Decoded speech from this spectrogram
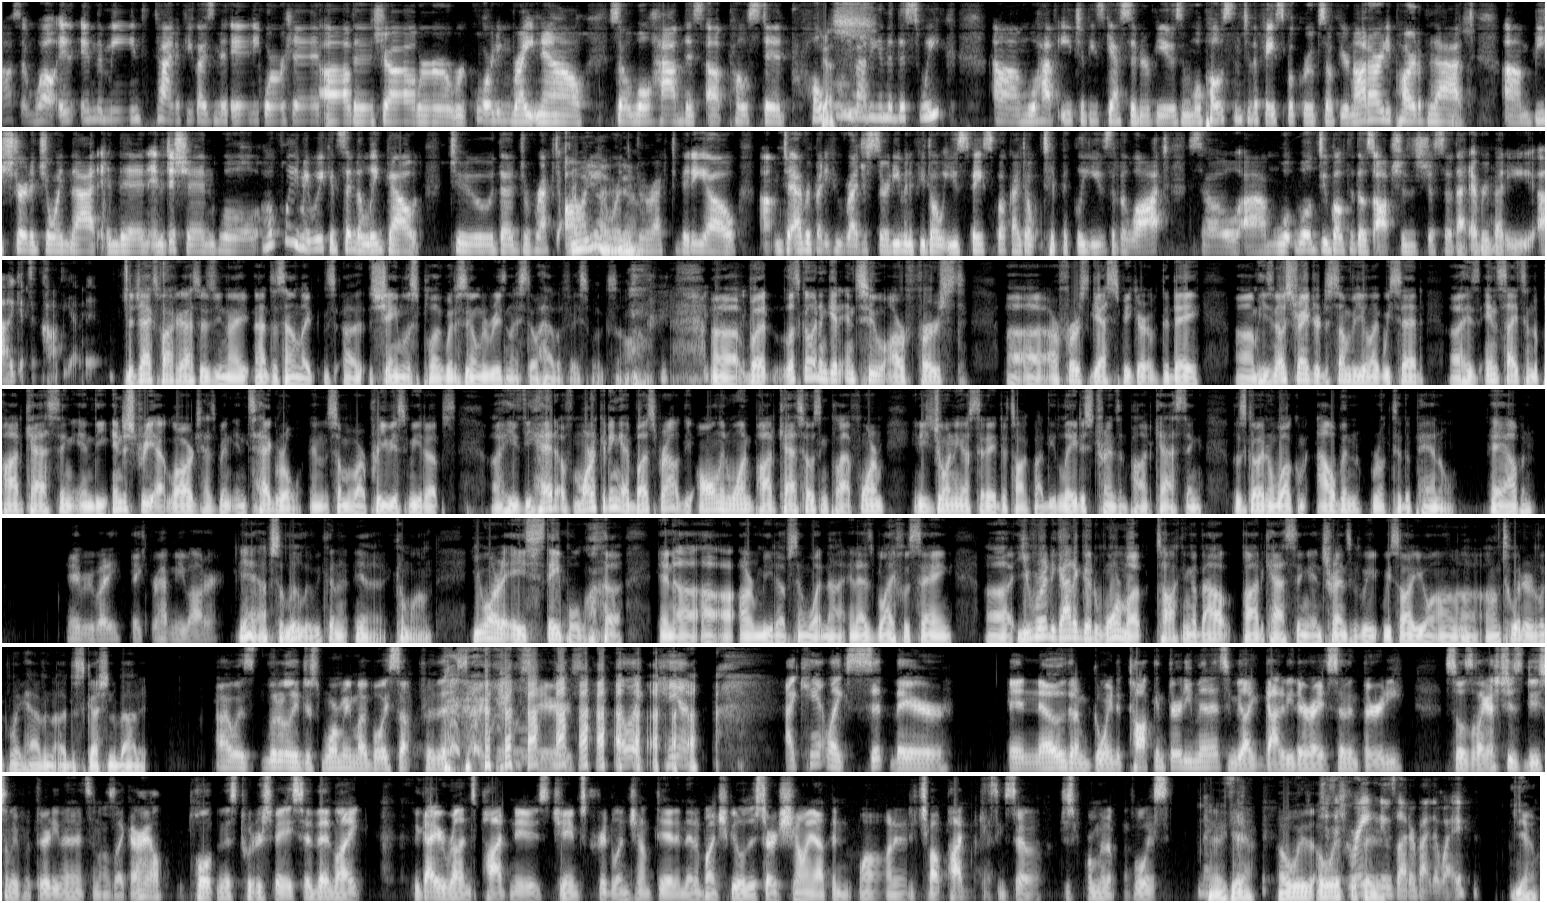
Awesome. Well, in, in the meantime, if you guys miss any portion of the show, we're recording right now. So we'll have this up posted hopefully yes. by the end of this week. Um, we'll have each of these guest interviews and we'll post them to the Facebook group. So if you're not already part of that, um, be sure to join that. And then in addition, we'll hopefully maybe we can send a link out to the direct audio oh, yeah, or yeah. the direct video um, to everybody who registered. Even if you don't use Facebook, I don't typically use it a lot. So um, we'll, we'll, do both of those options just so that everybody uh, gets a copy of it. The Jax Podcasters Unite, not to sound like a shameless plug, but it's the only reason I still have a Facebook. So, uh, but let's go ahead and get into our first, uh, uh, our first guest speaker of the day. Um, he's no stranger to some of you, like we said. Uh, his insights into podcasting and the industry at large has been integral in some of our previous meetups. Uh, he's the head of marketing at Buzzsprout, the all in one podcast hosting platform, and he's joining us today to talk about the latest trends in podcasting. Let's go ahead and welcome Alban Brooke to the panel. Hey, Alban. Hey, everybody. Thanks for having me, Otter. Yeah, absolutely. We couldn't, yeah, come on. You are a staple in uh, our, our meetups and whatnot. And as Blythe was saying, uh, you've already got a good warm up talking about podcasting and trends because we, we saw you on uh, on Twitter. Looked like having a discussion about it. I was literally just warming my voice up for this. I. I like can't. I can't like sit there and know that I'm going to talk in 30 minutes and be like, got to be there right at 7:30. So I was like, I should just do something for 30 minutes. And I was like, all right, I'll pull up in this Twitter space. And then like the guy who runs Podnews, James Cridland, jumped in, and then a bunch of people just started showing up and wanted to chat about podcasting. So just warming up my voice. Nice. Yeah, always, always. a great prepared. newsletter, by the way. Yeah.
